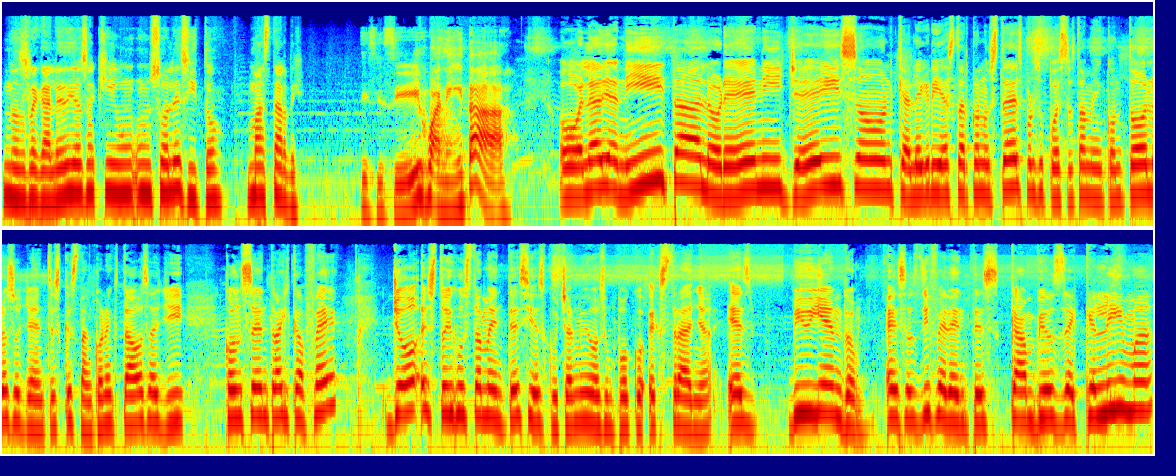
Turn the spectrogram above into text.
nos regale Dios aquí un, un solecito más tarde. Sí, sí, sí, Juanita. Hola Dianita, Loreni, Jason, qué alegría estar con ustedes, por supuesto también con todos los oyentes que están conectados allí con Central Café. Yo estoy justamente, si escuchan mi voz un poco extraña, es viviendo esos diferentes cambios de clima,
